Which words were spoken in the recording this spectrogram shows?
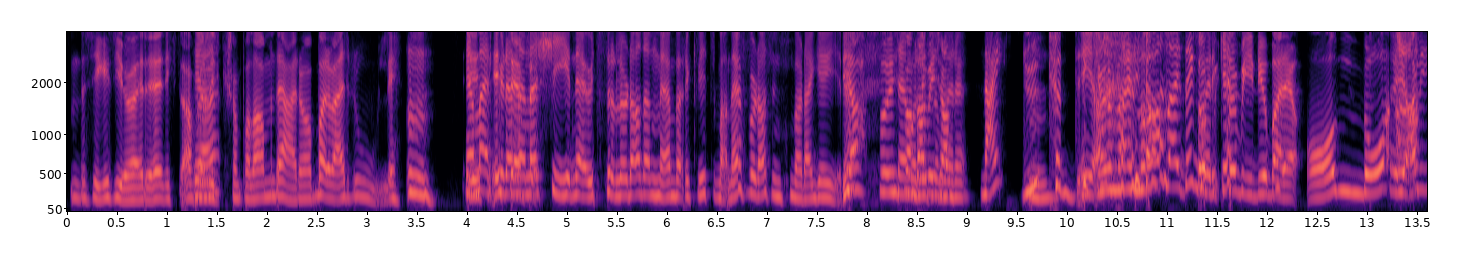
som det sikkert gjør eh, riktig, for Ja. det virker som på da, men det er å bare være rolig. Mm. Jeg merker den energien jeg utstråler da, den må jeg bare kvitte meg med, for da syns den bare det er gøyere. Ja, for hvis man da blir liksom sånn Nei, du Mm. kødder ikke Ja. med meg nå! Ja, nei, det så, ikke. så blir det jo bare Å, nå er Ja. vi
